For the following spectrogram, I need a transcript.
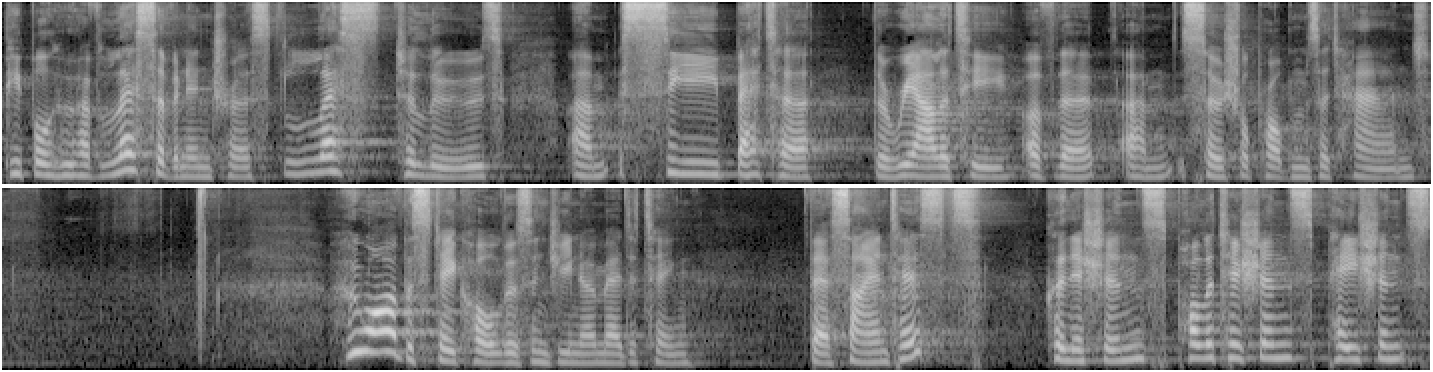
people who have less of an interest, less to lose, um, see better the reality of the um, social problems at hand. Who are the stakeholders in genome editing? They're scientists, clinicians, politicians, patients,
